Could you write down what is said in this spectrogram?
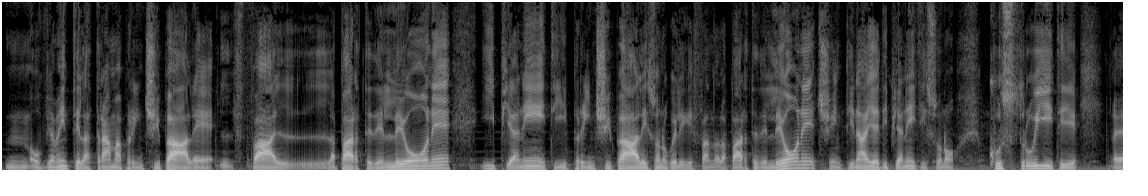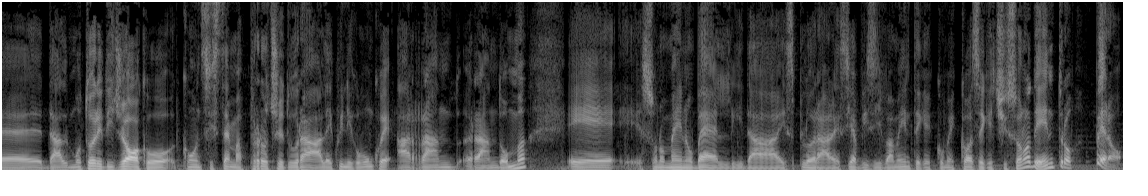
mh, ovviamente la trama principale fa l- la parte del leone, i pianeti principali sono quelli che fanno la parte del leone, centinaia di pianeti sono costruiti eh, dal motore di gioco con sistema procedurale, quindi comunque a ran- random e, e sono meno belli da esplorare sia visivamente che come cose che ci sono dentro, però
